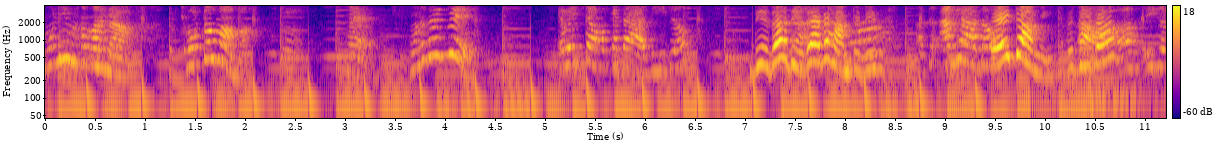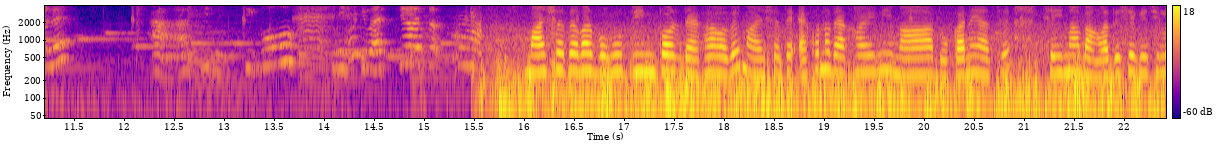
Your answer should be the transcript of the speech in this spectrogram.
মনি মামা না ছোট মামা। দিয়ে দাও দিয়ে দাও একটা হাম্পি দিয়ে। আচ্ছা, এই তো আমি এটা দিয়ে দাও। আ, এই গেলে। আ আ, কি মিষ্টি গো? মিষ্টি বাচ্চা তো উম। মায়ের সাথে আবার বহু দিন পর দেখা হবে। মায়ের সাথে এখনও দেখা হয়নি। মা দোকানে আছে। সেই মা বাংলাদেশে গেছিল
